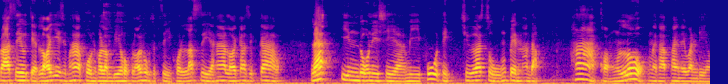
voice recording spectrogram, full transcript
บราซิล 725 คน โคลัมเบีย 664 คน รัสเซีย 599 และอินโดนีเซียมีผู้ติดเชื้อสูงเป็นอันดับ 5 ของโลกนะครับภายในวันเดียว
